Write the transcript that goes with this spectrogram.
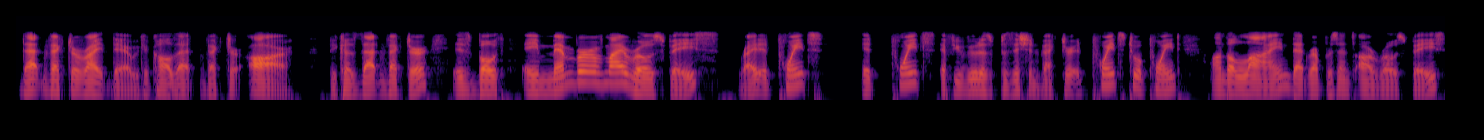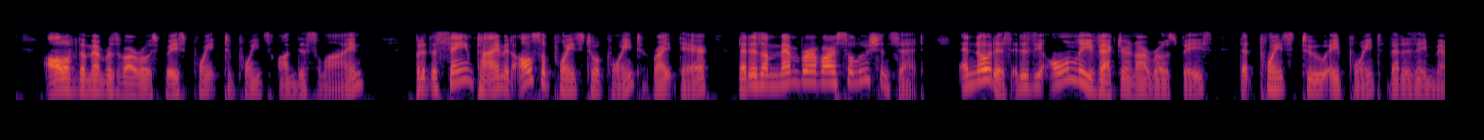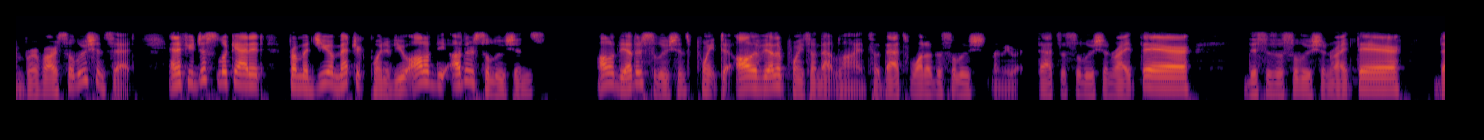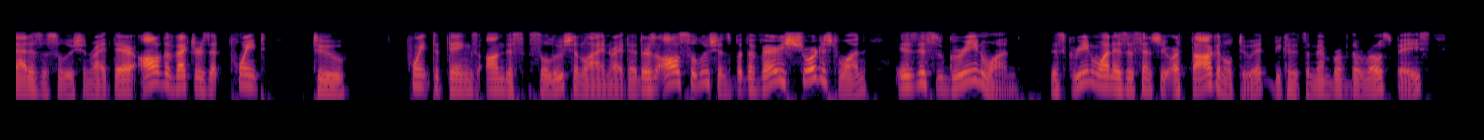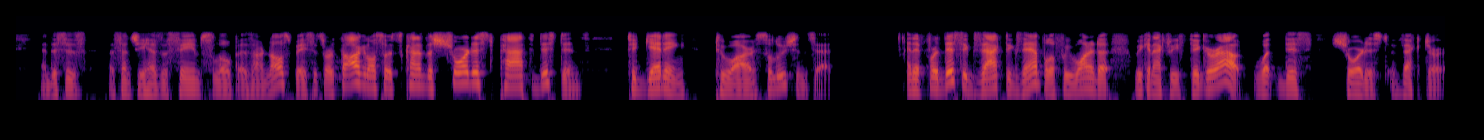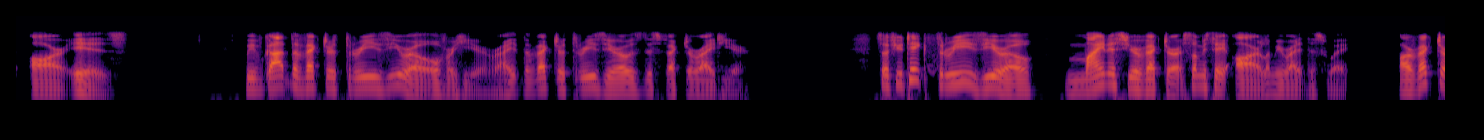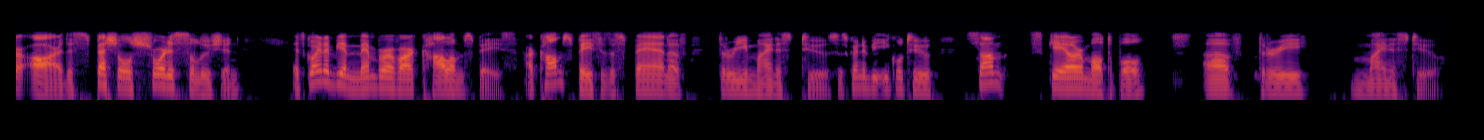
That vector right there, we could call that vector r, because that vector is both a member of my row space, right? It points it points, if you view it as a position vector, it points to a point on the line that represents our row space. All of the members of our row space point to points on this line. But at the same time, it also points to a point right there that is a member of our solution set. And notice, it is the only vector in our row space that points to a point that is a member of our solution set. And if you just look at it from a geometric point of view, all of the other solutions all of the other solutions point to all of the other points on that line. So that's one of the solutions. Let me write. That's a solution right there. This is a solution right there. That is a solution right there. All of the vectors that point to point to things on this solution line right there. There's all solutions, but the very shortest one is this green one. This green one is essentially orthogonal to it because it's a member of the row space, and this is essentially has the same slope as our null space. It's orthogonal, so it's kind of the shortest path distance to getting to our solution set. And if for this exact example, if we wanted to, we can actually figure out what this shortest vector r is. We've got the vector 3, 0 over here, right? The vector 3, 0 is this vector right here. So if you take 3, 0 minus your vector, so let me say r, let me write it this way. Our vector r, the special shortest solution, it's going to be a member of our column space. Our column space is a span of 3 minus 2. So it's going to be equal to some scalar multiple of 3 minus 2.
